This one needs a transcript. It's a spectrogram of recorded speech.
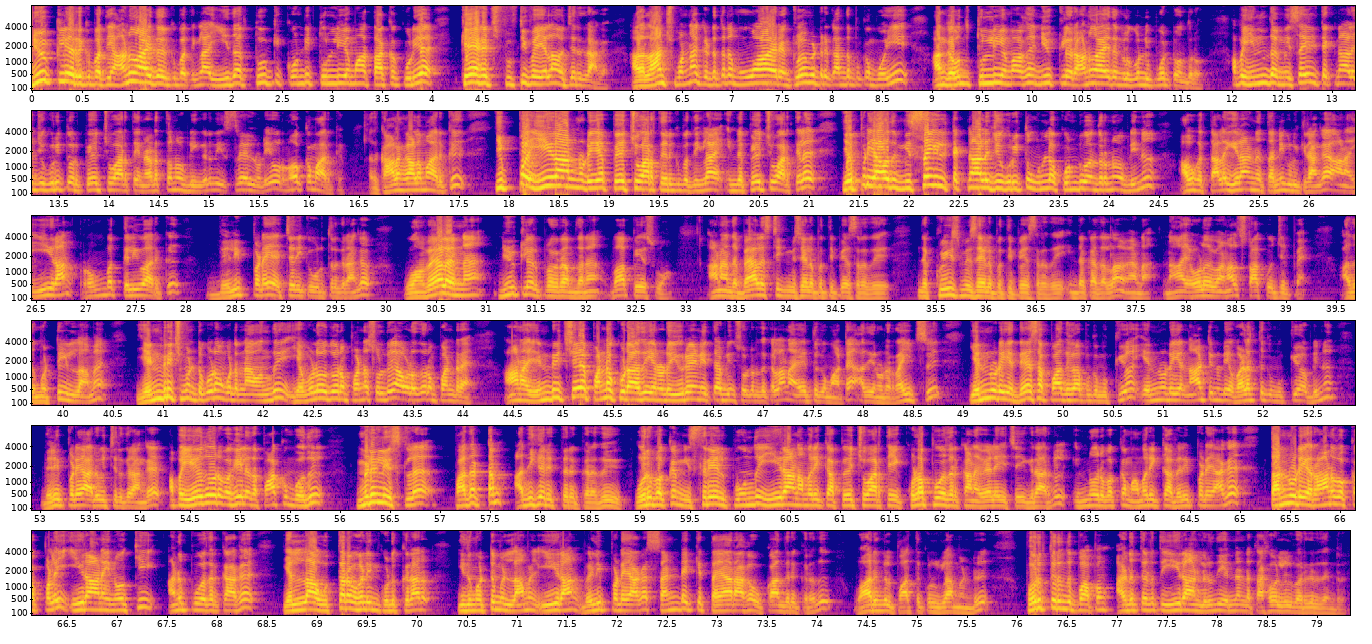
நியூக்ளியர் இருக்கு பார்த்தீங்க அணு ஆயுதம் இருக்கு பார்த்தீங்களா இதை தூக்கி கொண்டு துல்லியமாக தாக்கக்கூடிய கேஹெச் ஃபிஃப்டி ஃபைவ் எல்லாம் வச்சிருக்காங்க அதை லான்ச் பண்ணால் கிட்டத்தட்ட மூவாயிரம் கிலோமீட்டருக்கு அந்த பக்கம் போய் அங்கே வந்து துல்லியமாக நியூக்ளியர் அணு ஆயுதங்களை கொண்டு போட்டு வந்துடும் அப்போ இந்த மிசைல் டெக்னாலஜி குறித்து ஒரு பேச்சுவார்த்தை நடத்தணும் அப்படிங்கிறது இஸ்ரேலுடைய ஒரு நோக்கமாக இருக்கு. அது காலங்காலமாக இருக்கு. இப்போ ஈரானுடைய பேச்சுவார்த்தை இருக்கு பார்த்தீங்களா இந்த பேச்சுவார்த்தையில் எப்படியாவது மிசைல் டெக்னாலஜி குறித்தும் உள்ளே கொண்டு வந்துடணும் அப்படின்னு அவங்க தலைகீழான்னு தண்ணி குடிக்கிறாங்க. ஆனால் ஈரான் ரொம்ப தெளிவாக இருக்குது வெளிப்படையாக எச்சரிக்கை கொடுத்துருக்குறாங்க. உன் வேலை என்ன? நியூக்ளியர் ப்ரோக்ராம் தானே. வா பேசுவோம். ஆனால் அந்த பேலஸ்டிக் மிசைலை பற்றி பேசுறது இந்த குரூஸ் மிசைலை பற்றி பேசுறது இந்த கதையெல்லாம் வேண்டாம் நான் எவ்வளோ வேணாலும் ஸ்டாக் வச்சுருப்பேன். அது மட்டும் இல்லாமல் என்ரிச்மெண்ட் கூட உங்கள்கிட்ட நான் வந்து எவ்வளோ தூரம் பண்ண சொல்கிறேன் அவ்வளோ தூரம் பண்ணுறேன் ஆனால் என்ரிச்சே பண்ணக்கூடாது. என்னோட யுரேனியத்தை அப்படின்னு சொல்கிறதுக்கெல்லாம் நான் ஏற்றுக்க மாட்டேன். அது என்னோட ரைட்ஸு என்னுடைய தேச பாதுகாப்புக்கு முக்கியம். என்னுடைய நாட்டினுடைய வளத்துக்கு முக்கியம் அப்படின்னு வெளிப்படையாக அறிவிச்சிருக்கிறாங்க. அப்போ ஏதோ ஒரு வகையில் அதை பார்க்கும்போது மிடில் ஈஸ்டில் பதட்டம் அதிகரித்திருக்கிறது. ஒரு பக்கம் இஸ்ரேல் பூந்து ஈரான் அமெரிக்கா பேச்சுவார்த்தையை குழப்புவதற்கான வேலையை செய்கிறார்கள். இன்னொரு பக்கம் அமெரிக்கா வெளிப்படையாக தன்னுடைய இராணுவ கப்பலை ஈரானை நோக்கி அனுப்புவதற்காக எல்லா உத்தரவுகளையும் கொடுக்கிறார். இது மட்டும் இல்லாமல் ஈரான் வெளிப்படையாக சண்டைக்கு தயாராக உட்கார்ந்திருக்கிறது. வாருங்கள் பார்த்துக்கொள்ளலாம் என்று. பொறுத்திருந்து பார்ப்போம். அடுத்தடுத்து ஈரானிலிருந்து என்னென்ன தகவல்கள் வருகிறது என்று.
